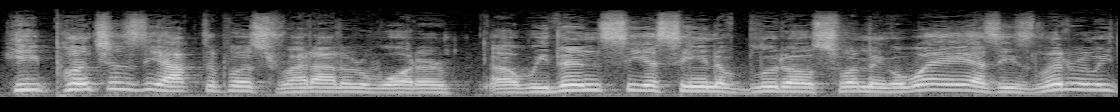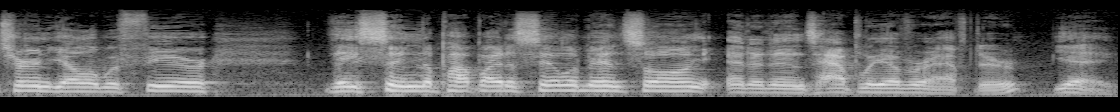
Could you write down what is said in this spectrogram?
He punches the octopus right out of the water. Uh, we then see a scene of Bluto swimming away as he's literally turned yellow with fear they sing the Popeye the Sailor Man song, and it ends happily ever after. Yay.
